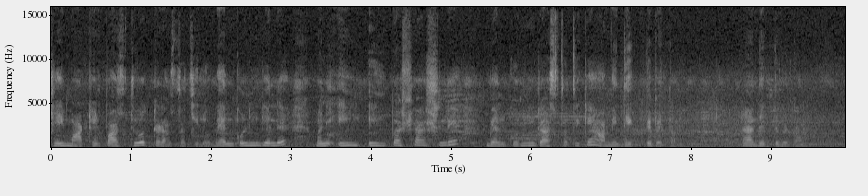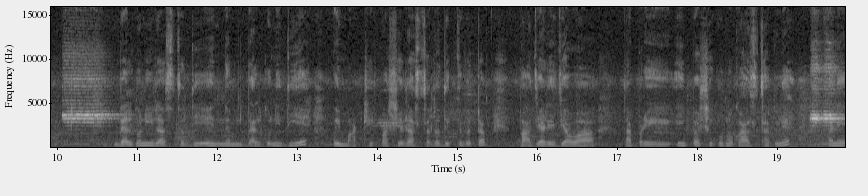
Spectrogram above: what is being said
সেই মাঠের পাশ দিয়েও একটা রাস্তা ছিল। ব্যালকনি গেলে মানে এই এই পাশে আসলে ব্যালকনির রাস্তা থেকে আমি দেখতে পেতাম। হ্যাঁ দেখতে পেতাম। ব্যালকনি রাস্তা দিয়ে, ব্যালকনি দিয়ে ওই মাঠের পাশের রাস্তাটা দেখতে পেতাম। বাজারে যাওয়া তারপরে এই পাশে কোনো কাজ থাকলে মানে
